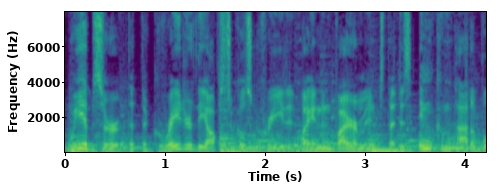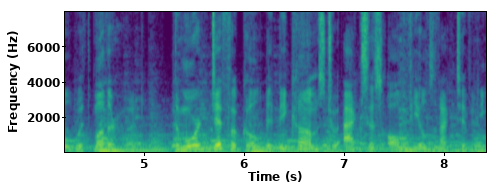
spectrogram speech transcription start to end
we observe that the greater the obstacles created by an environment that is incompatible with motherhood, the more difficult it becomes to access all fields of activity.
